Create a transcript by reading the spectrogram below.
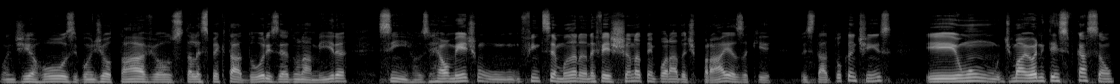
Bom dia, Rose. Bom dia, Otávio, aos telespectadores né, do Namira. Sim, Rose, realmente um, um, fim de semana, né, fechando a temporada de praias aqui no estado de Tocantins e um de maior intensificação,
